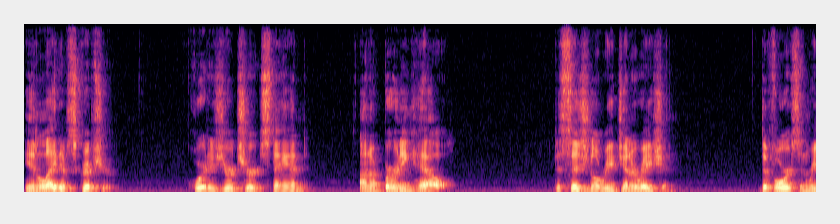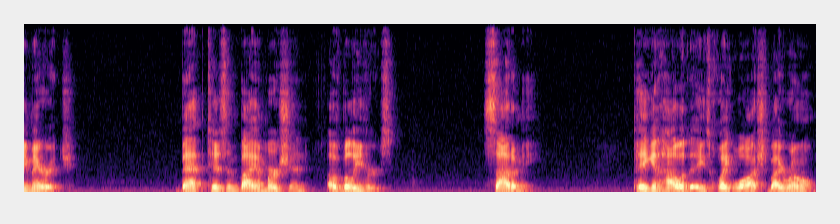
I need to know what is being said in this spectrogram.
in light of Scripture, where does your church stand on a burning hell, decisional regeneration, divorce and remarriage, baptism by immersion of believers, sodomy, pagan holidays whitewashed by Rome,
